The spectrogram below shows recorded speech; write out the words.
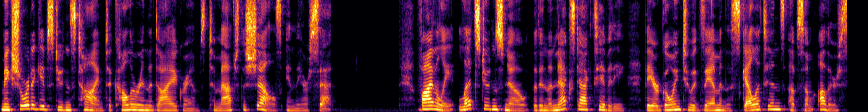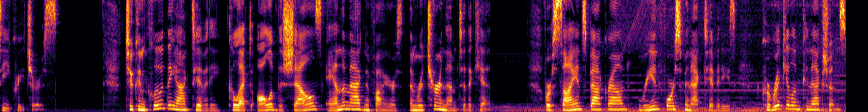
Make sure to give students time to color in the diagrams to match the shells in their set. Finally, let students know that in the next activity, they are going to examine the skeletons of some other sea creatures. To conclude the activity, collect all of the shells and the magnifiers and return them to the kit. For science background, reinforcement activities, curriculum connections,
